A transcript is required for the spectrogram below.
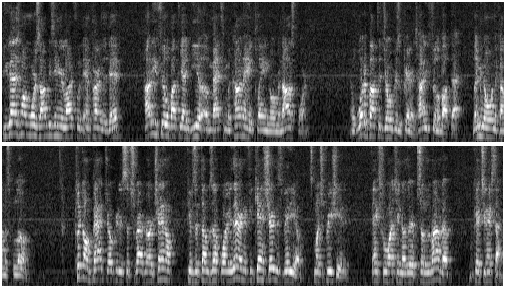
Do you guys want more zombies in your life with Empire of the Dead? How do you feel about the idea of Matthew McConaughey playing Norman Osborn? And what about the Joker's appearance? How do you feel about that? Let me know in the comments below. Click on Bat Joker to subscribe to our channel. Give us a thumbs up while you're there, and if you can, share this video. It's much appreciated. Thanks for watching another episode of The Roundup. We'll catch you next time.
